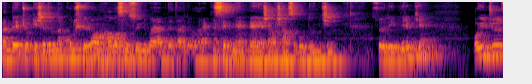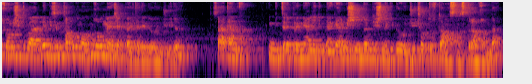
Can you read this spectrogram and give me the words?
Ben de çok yaşadığımdan konuşmuyorum ama havasını suyunu bayağı bir detaylı olarak hissetme ve yaşama şansı bulduğum için söyleyebilirim ki oyuncu sonuç itibariyle bizim tapulu malımız olmayacak kalitede bir oyuncuydu. Zaten İngiltere Premier Ligi'nden gelmiş 24 yaşındaki bir oyuncuyu çok da tutamazsınız Trabzon'da.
